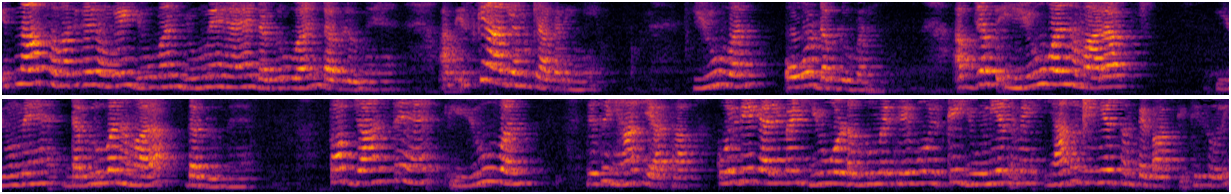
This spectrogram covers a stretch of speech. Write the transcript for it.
इतना आप समझ गए होंगे u1 u में है w1 w में है। अब इसके आगे हम क्या करेंगे? U1 और w1 अब जब u1 हमारा u में है w1 हमारा w में है। तो आप जानते हैं u1 जैसे यहाँ किया था, कोई भी एक एलिमेंट u और w में थे, वो इसके यूनियन में, यहाँ तो लीनियर सम पे बात की थी सॉरी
